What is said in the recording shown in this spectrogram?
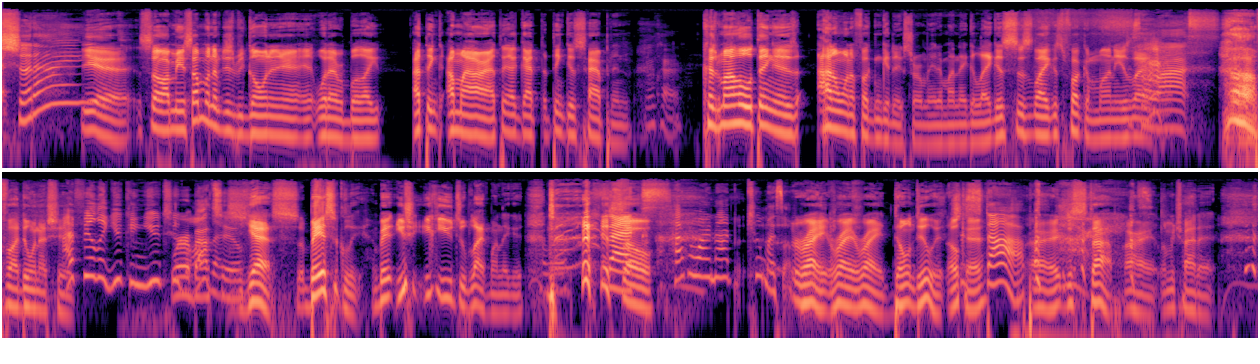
Should I? Yeah. So I mean, some of them just be going in there and whatever. But like, I think I'm like, all right. I think I got. I think it's happening. Okay. Cause my whole thing is I don't want to fucking get exterminated, my nigga. Like it's just like it's fucking money. It's It's like a lot. ah, doing that shit. I feel like you can YouTube. We're all about that to. shit. yes, basically. But you should, you can YouTube life, my nigga. so How do I not kill myself? right, right, right. Don't do it. Okay. Just stop. All right, just stop. All right, let me try that.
